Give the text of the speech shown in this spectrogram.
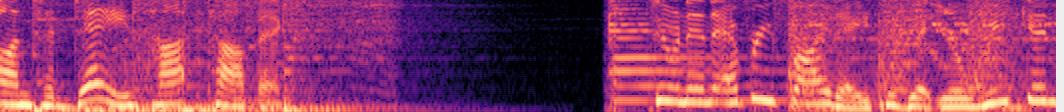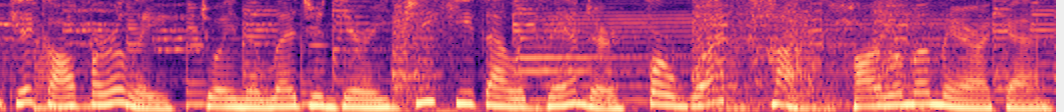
on today's hot topics. Tune in every Friday to get your weekend kickoff early. Join the legendary G. Keith Alexander for What's Hot Harlem America.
